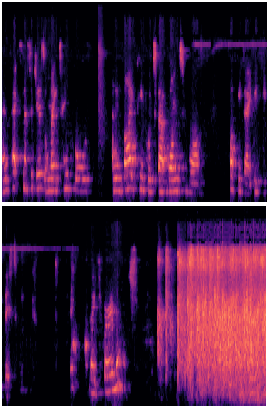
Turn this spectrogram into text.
10 text messages or make 10 calls and invite people to that one-to-one coffee date with you this week. Okay, thank you very much. Um, Jennifer, that was amazing, and I know that region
